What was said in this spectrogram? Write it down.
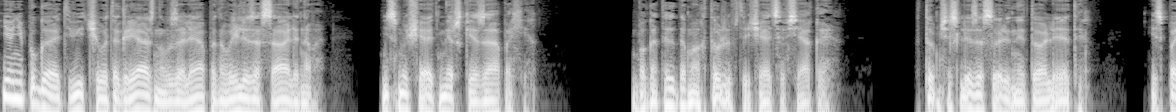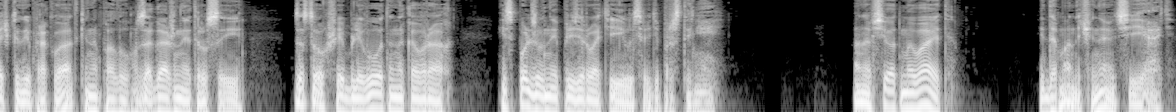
Ее не пугает вид чего-то грязного, заляпанного или засаленного, не смущают мерзкие запахи. В богатых домах тоже встречается всякое, в том числе засоренные туалеты, испачканные прокладки на полу, загаженные трусы, засохшие блевоты на коврах, использованные презервативы среди простыней. Она все отмывает, и дома начинают сиять.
